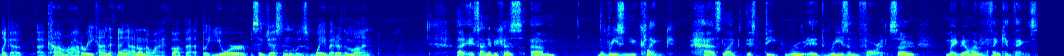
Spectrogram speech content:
like a, a camaraderie kind of thing i don't know why i thought that but your suggestion was way better than mine Uh, it's only because um, the reason you clink has like this deep rooted reason for it. So maybe I'm overthinking things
